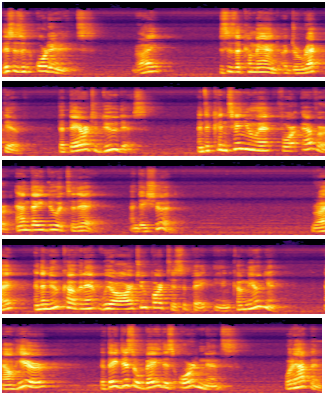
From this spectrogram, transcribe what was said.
this is an ordinance, right? This is a command, a directive that they are to do this and to continue it forever. And they do it today, and they should. Right? In the new covenant, we are to participate in communion. Now, here, if they disobey this ordinance, what happened?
